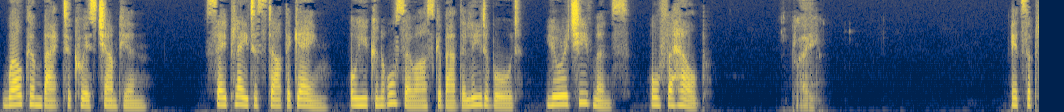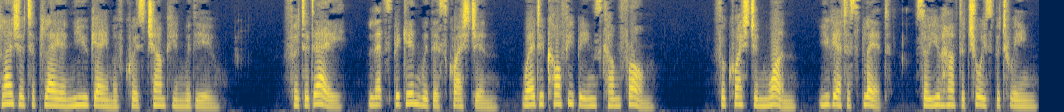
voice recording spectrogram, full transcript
Welcome back to Quiz Champion. Say play to start the game, or you can also ask about the leaderboard, your achievements, or for help. Play. It's a pleasure to play a new game of Quiz Champion with you. For today, let's begin with this question. Where do coffee beans come from? For question 1, you get a split, so you have the choice between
